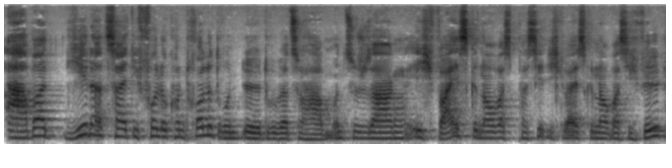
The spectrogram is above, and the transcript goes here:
aber jederzeit die volle Kontrolle äh, drüber zu haben und zu sagen, ich weiß genau, was passiert, ich weiß genau, was ich will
